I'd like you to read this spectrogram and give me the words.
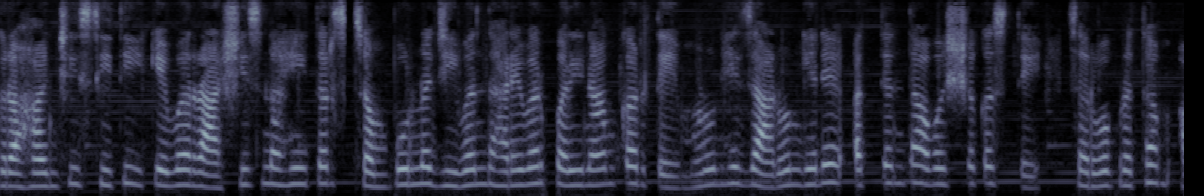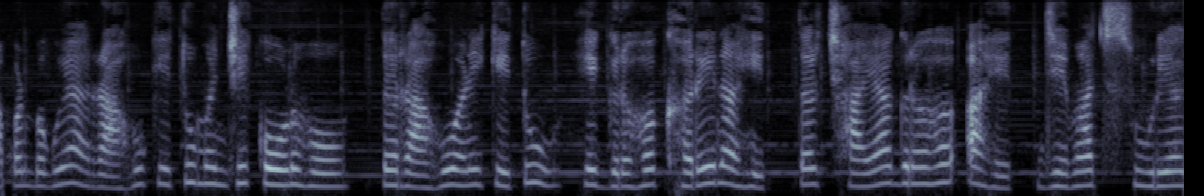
ग्रहांची स्थिती केवळ राशीच नाही तर संपूर्ण जीवनधारेवर परिणाम करते म्हणून हे जाणून घेणे अत्यंत आवश्यक असते. सर्वप्रथम आपण बघूया राहू केतू म्हणजे कोण हो? तर राहू आणि केतू हे ग्रह खरे नाहीत. तर छायाग्रह आहेत. जेव्हा सूर्य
